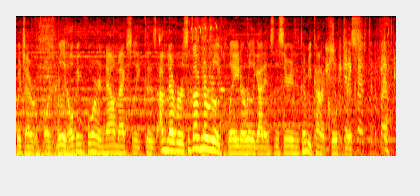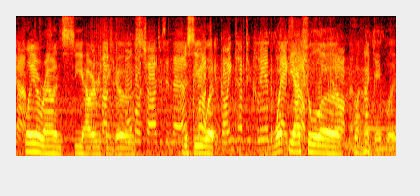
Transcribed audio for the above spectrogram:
which I was really hoping for. And now I'm actually, because I've never, since I've never really played or really got into the series, it's gonna be kind of cool to just to the first camp. play around and see how everything Planted four goes. charges To see what- you're going to have to clear the What the actual, before you can uh, arm them. what not gameplay.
